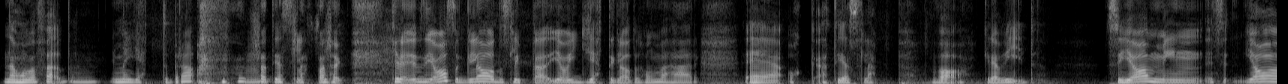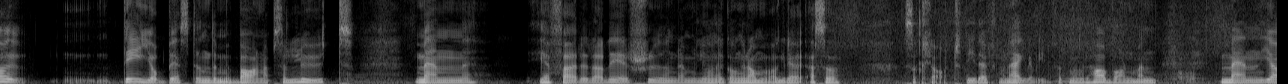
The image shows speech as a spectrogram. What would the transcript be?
När hon var född? Mm. Men jättebra. Mm. För att jag slapp alla. Jag var så glad att slippa. Jag var jätteglad att hon var här. Eh, och att jag slapp vara gravid. Så jag min, jag, det är jobbiga stunder med barn, absolut. Men jag föredrar det 700 miljoner gånger om att vara gravid. Alltså, såklart, det är därför man är gravid, för att man vill ha barn. Men, men jag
